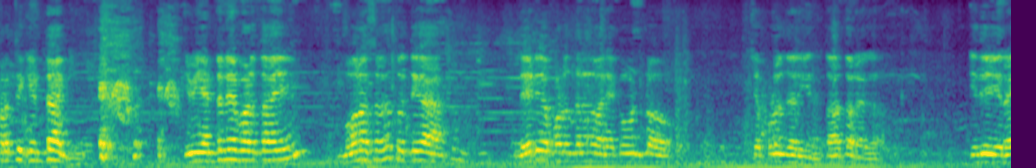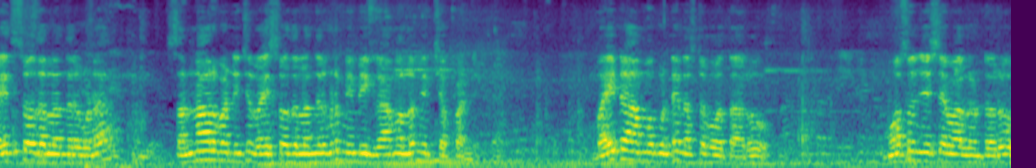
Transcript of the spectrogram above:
ప్రతి కింటాకి. ఇవి వెంటనే పడతాయి. బోనస్ అనేది కొద్దిగా లేటుగా పడుతుందని వారి అకౌంట్లో చెప్పడం జరిగింది తాతారావు గారు. ఇది రైతు సోదరులందరూ కూడా సన్నాలు పండించిన రైతు సోదరులందరూ కూడా మీ మీ గ్రామంలో మీరు చెప్పండి. బయట అమ్ముకుంటే నష్టపోతారు. మోసం చేసే వాళ్ళు ఉంటారు.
